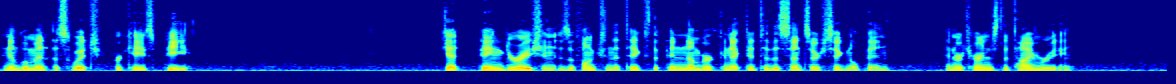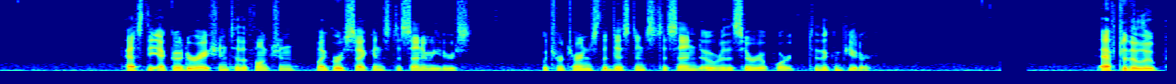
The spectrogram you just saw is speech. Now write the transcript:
and implement a switch for case P. Get ping duration is a function that takes the pin number connected to the sensor signal pin and returns the time reading. Pass the echo duration to the function microseconds to centimeters, which returns the distance to send over the serial port to the computer. After the loop,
